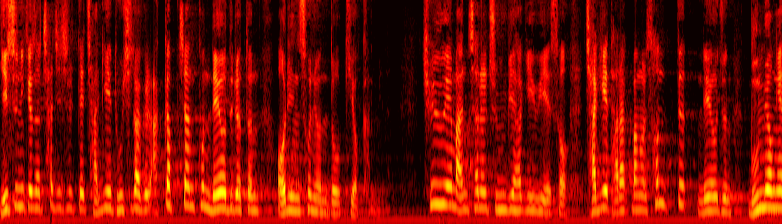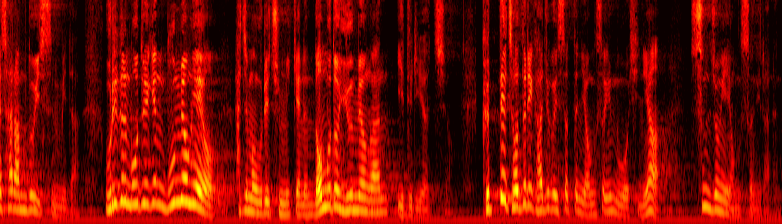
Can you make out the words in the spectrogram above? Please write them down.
예수님께서 찾으실 때 자기의 도시락을 아깝지 않고 내어드렸던 어린 소년도 기억합니다. 최후의 만찬을 준비하기 위해서 자기의 다락방을 선뜻 내어준 무명의 사람도 있습니다. 우리들 모두에게는 무명해요. 하지만 우리 주님께는 너무도 유명한 이들이었죠. 그때 저들이 가지고 있었던 영성이 무엇이냐? 순종의 영성이라는.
